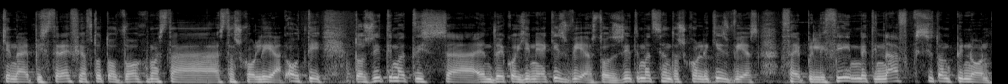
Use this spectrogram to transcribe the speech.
και να επιστρέφει αυτό το δόγμα στα, στα σχολεία. Ότι το ζήτημα της ενδοοικογενειακής βίας, το ζήτημα της ενδοσχολική βίας θα επιληθεί με την αύξηση των ποινών.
